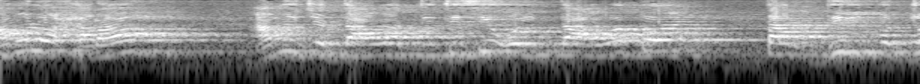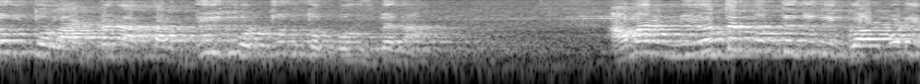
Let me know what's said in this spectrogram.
আমলও হারাম। আমি যে দাওয়াত দিতেছি, ওই দাওয়াতও তার দিল পর্যন্ত লাগবে না, তার দিল পর্যন্ত পৌঁছবে না। আমার নিয়তের মধ্যে যদি গড়বড়ি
